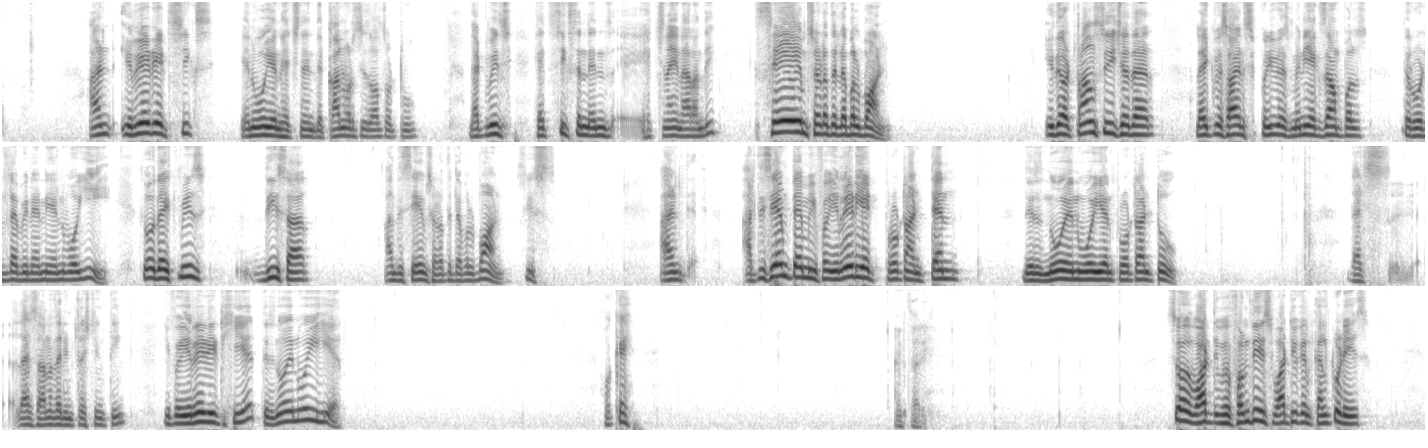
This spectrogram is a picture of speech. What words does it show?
and irradiate 6 NOE and H9 the converse is also true. That means H6 and H9 are on the same side of the double bond. If they are trans to each other like we saw in previous many examples there would not have been any NOE. So, that means these are on the same side of the double bond cis and at the same time if I irradiate proton 10 there is no NOE and proton 2 that is that is another interesting thing. If I irradiate here there is no NOE here okay. I am sorry. So, what from this what you can conclude is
